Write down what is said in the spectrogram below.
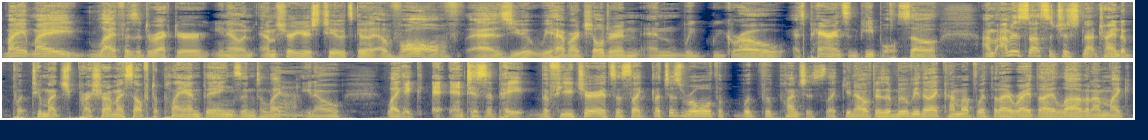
my my life as a director. You know, and I'm sure yours too. It's going to evolve as you we have our children and we we grow as parents and people. So I'm I'm just also just not trying to put too much pressure on myself to plan things and to like yeah. you know like anticipate the future. It's just like let's just roll with the with the punches. Like you know, if there's a movie that I come up with that I write that I love and I'm like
